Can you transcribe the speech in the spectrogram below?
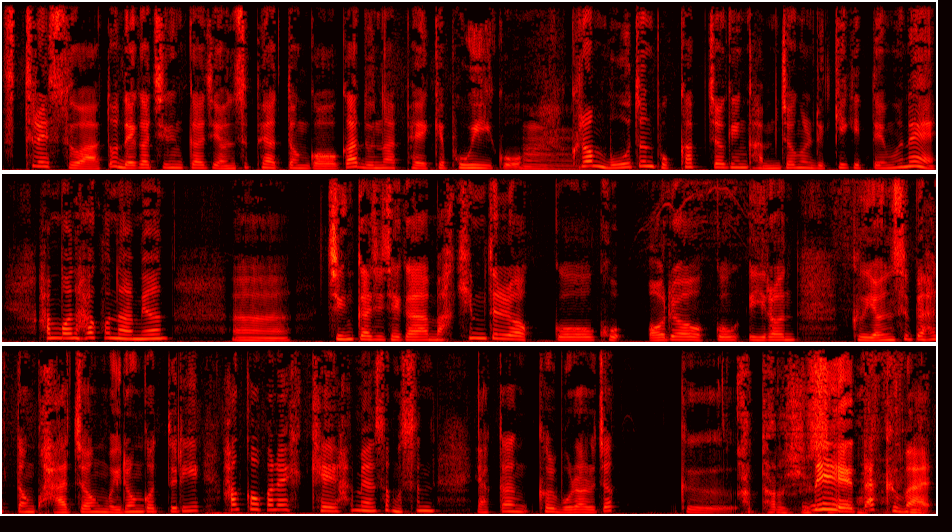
스트레스와 또 내가 지금까지 연습해왔던 거가 눈앞에 이렇게 보이고 음. 그런 모든 복합적인 감정을 느끼기 때문에 한번 하고 나면 어, 지금까지 제가 막 힘들었고 고, 어려웠고 이런 그 연습에 했던 과정 뭐 이런 것들이 한꺼번에 이렇게 하면서 무슨 약간 그걸 뭐라 그러죠? 그 카타르시스. 네, 딱 그 말.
